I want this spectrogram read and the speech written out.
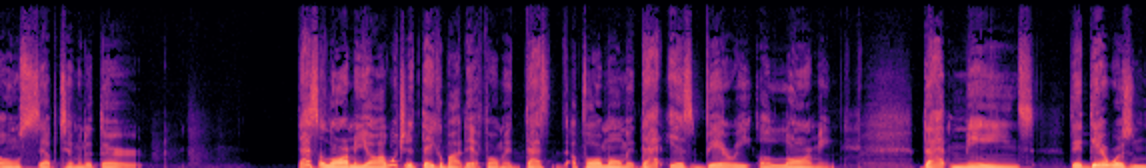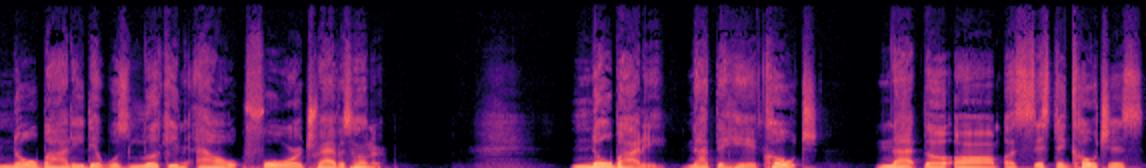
on September the 3rd. That's alarming, y'all. I want you to think about that for a moment. That's for a moment. That is very alarming. That means that there was nobody that was looking out for Travis Hunter. Nobody not the head coach, not the um, assistant coaches,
